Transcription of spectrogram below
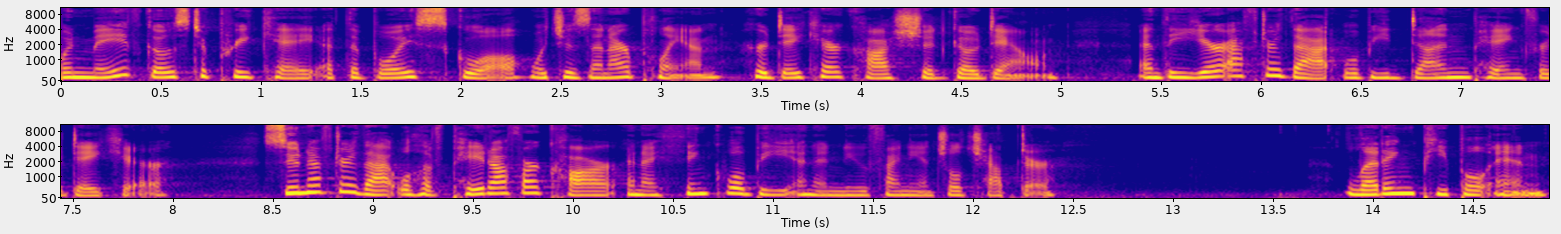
when Maeve goes to pre K at the boys' school, which is in our plan, her daycare costs should go down. And the year after that, we'll be done paying for daycare. Soon after that, we'll have paid off our car, and I think we'll be in a new financial chapter. Letting people in,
